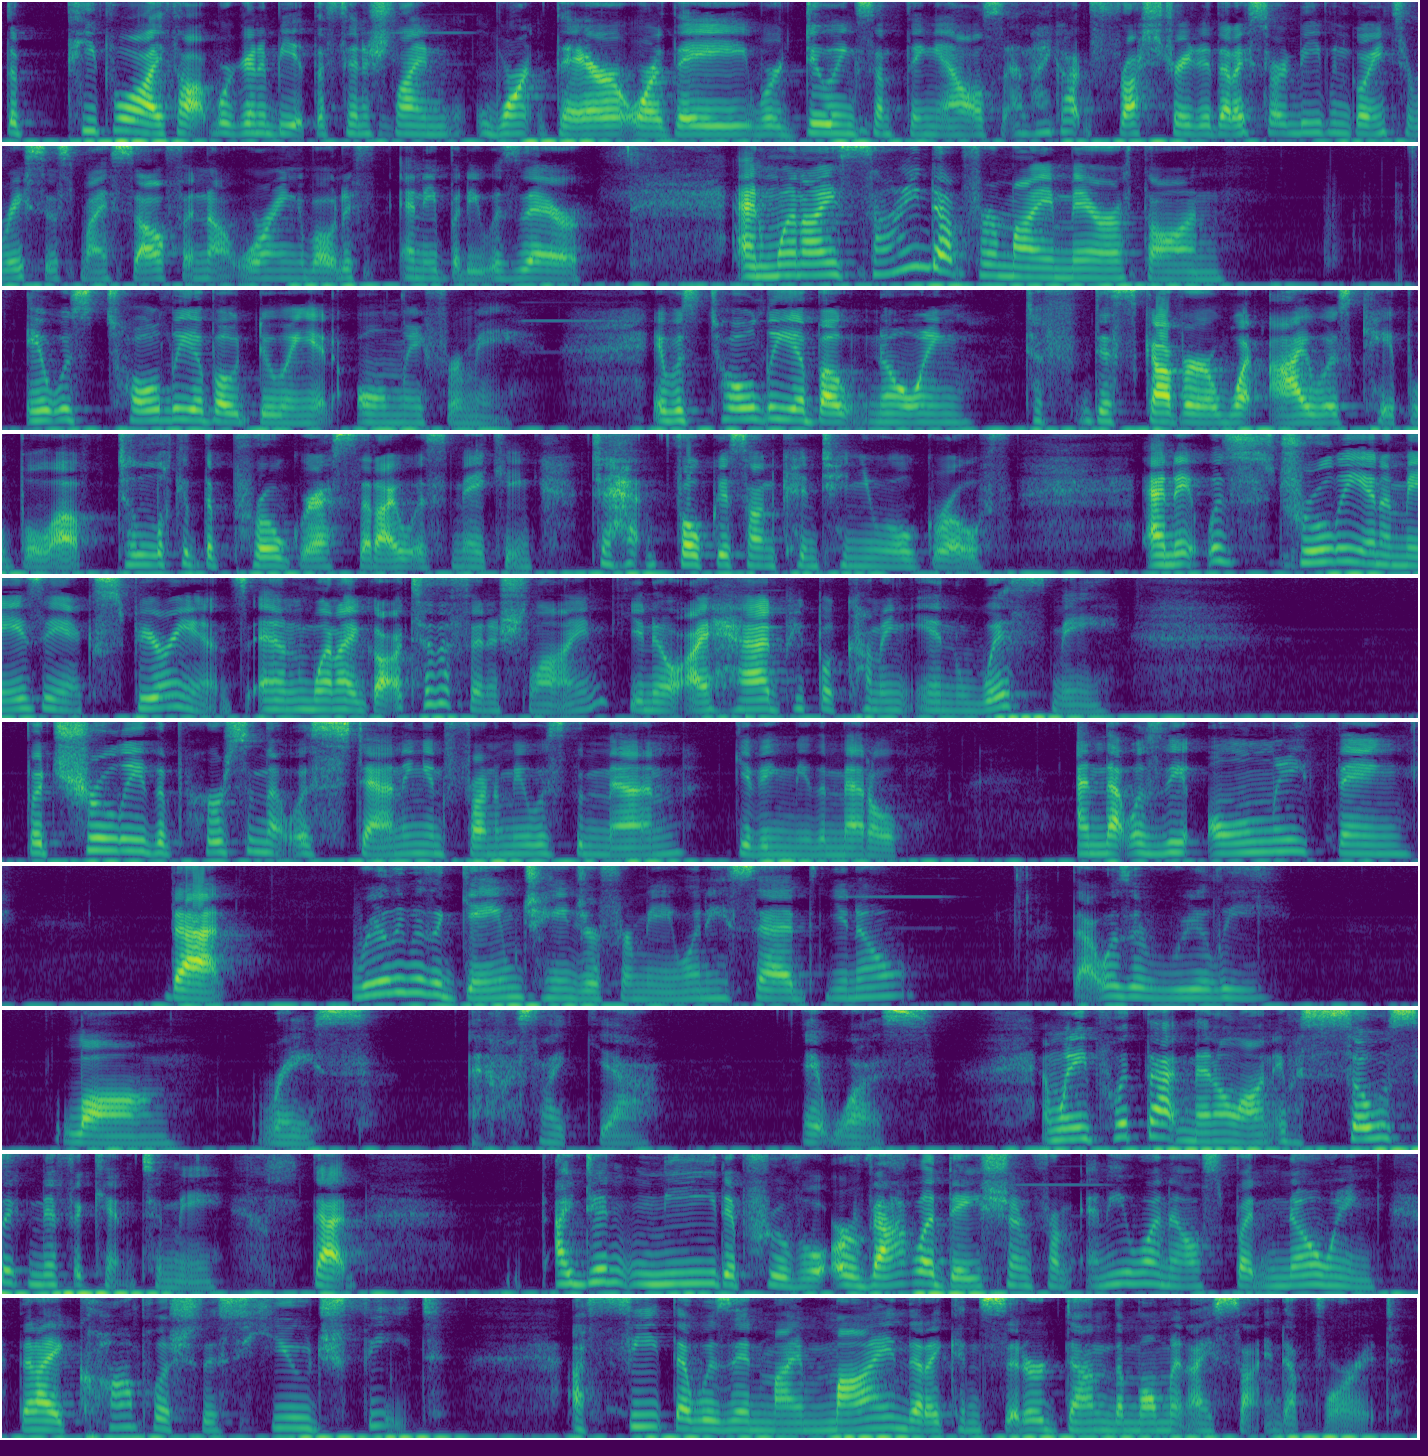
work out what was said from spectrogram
the people I thought were going to be at the finish line weren't there or they were doing something else. And I got frustrated that I started even going to races myself and not worrying about if anybody was there. And when I signed up for my marathon, it was totally about doing it only for me. It was totally about knowing to f- discover what I was capable of, to look at the progress that I was making, to ha- focus on continual growth. And it was truly an amazing experience. And when I got to the finish line, you know, I had people coming in with me. But truly, the person that was standing in front of me was the man giving me the medal. And that was the only thing that really was a game changer for me when he said, You know, that was a really long race. And I was like, Yeah, it was. And when he put that medal on, it was so significant to me that I didn't need approval or validation from anyone else, but knowing that I accomplished this huge feat, a feat that was in my mind that I considered done the moment I signed up for it.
